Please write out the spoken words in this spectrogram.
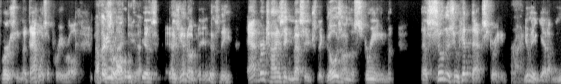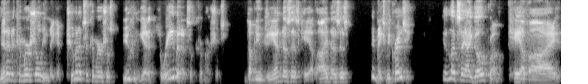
first, and that that was a pre roll. Pre roll is, as you know, Dave, is the advertising message that goes on the stream. As soon as you hit that stream, right. you may get a minute of commercial, you may get two minutes of commercials, you can get three minutes of commercials. WGN does this, KFI does this. It makes me crazy. And let's say I go from KFI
